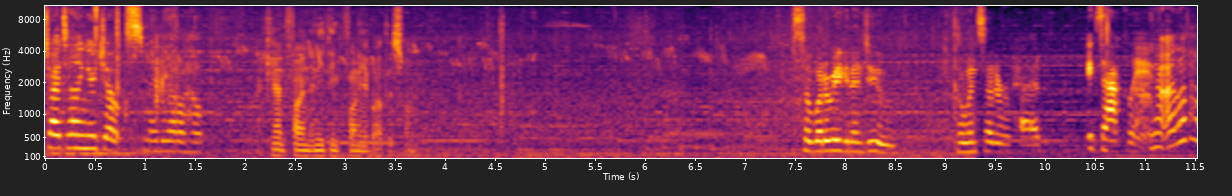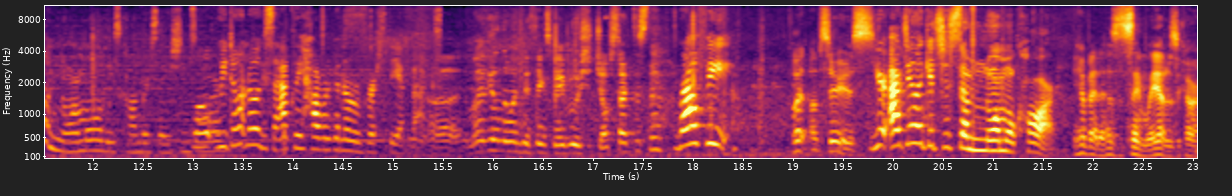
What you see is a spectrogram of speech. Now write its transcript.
Try telling your jokes. Maybe that'll help. I can't find anything funny about this one. So what are we gonna do? Go inside her head? Exactly. You know, I love how normal these conversations Well, are. Well, we don't know exactly how we're gonna reverse the effects. Uh, am I the only one who thinks maybe we should jumpstart this thing? Ralphie, What? I'm serious. you're acting like it's just some normal car. Yeah, but it has the same layout as a car.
